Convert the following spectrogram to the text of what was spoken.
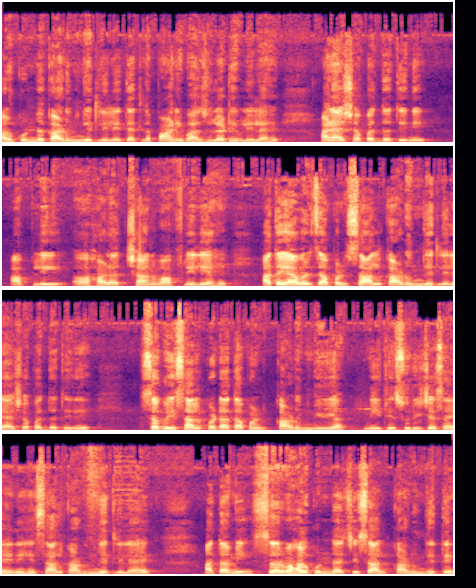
हळकुंड काढून घेतलेले त्यातलं पाणी बाजूला ठेवलेलं आहे. आणि अशा पद्धतीने आपली हळद छान वाफलेली आहे. आता यावरचं आपण साल काढून घेतलेले आहे अशा पद्धतीने. सगळी सालपट आता आपण काढून घेऊया. मी इथे सुरीच्या सहाय्याने हे साल काढून घेतलेले आहेत. आता मी सर्व हळकुंडाची साल काढून घेते.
